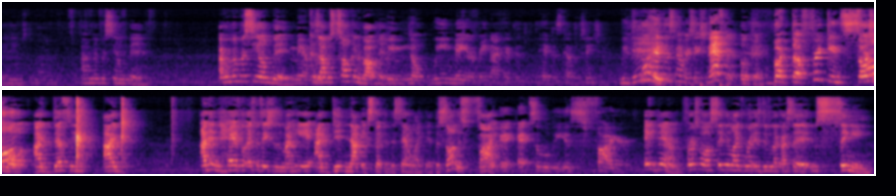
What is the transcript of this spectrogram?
Their name's. I remember Seong Bin. I remember Seong Bin because I was talking about him. We no, we may or may not have had this conversation. We did. We'll have this conversation after. Okay. But the freaking song. First of all, I definitely I I didn't have no expectations in my head. I did not expect it to sound like that. The song is fire. it absolutely is fire. Eight down. First of all, singing like Rent is due. Like I said, it was singing.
